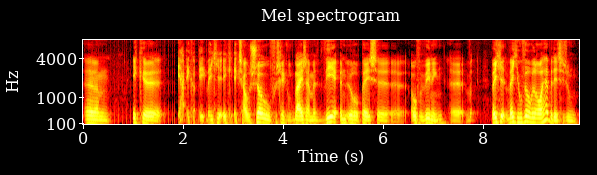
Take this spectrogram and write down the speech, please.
Ehm, ik, eh, ja, ik, ik- weet je, ik, ik zou zo verschrikkelijk blij zijn met weer een Europese eh, overwinning. Eh, weet, je, weet je hoeveel we er al hebben dit seizoen?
